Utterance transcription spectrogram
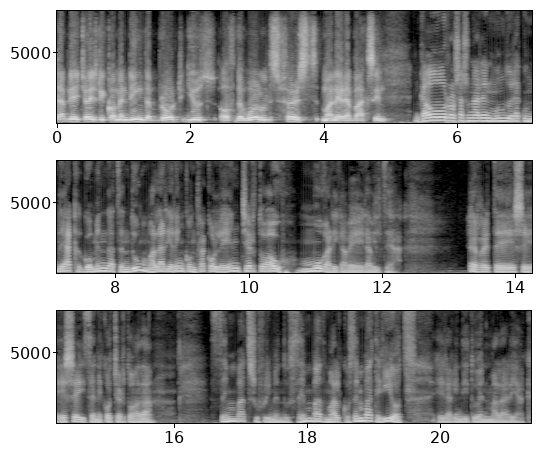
WHO is recommending the broad use of the world's first malaria vaccine. Gaur osasunaren mundu erakundeak gomendatzen du malariaren kontrako lehen txerto hau mugarik gabe erabiltzea. RTSS izeneko txertoa da. Zenbat sufrimendu, zenbat malko, zenbat eriotz eragin dituen malariak.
